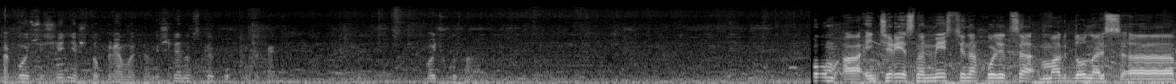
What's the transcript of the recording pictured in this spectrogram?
Такое ощущение, что прям это мишленовская кухня какая-то. Очень вкусно. В таком а, интересном месте находится Макдональдс э,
